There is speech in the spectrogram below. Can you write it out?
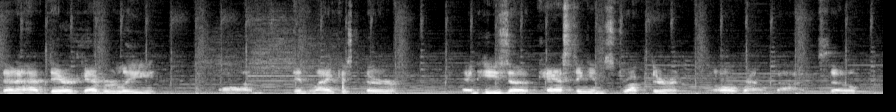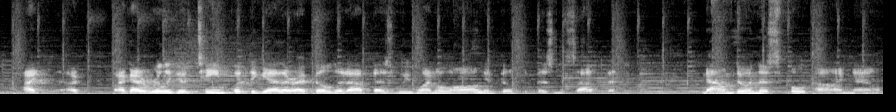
then I have Derek Everly um, in Lancaster, and he's a casting instructor and all-around guy. So I, I I got a really good team put together. I built it up as we went along and built the business up, and now I'm doing this full time now.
